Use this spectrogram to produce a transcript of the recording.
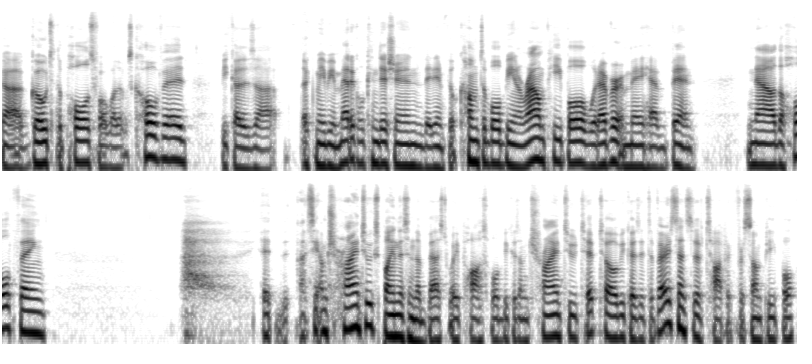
uh, go to the polls for whether it was COVID because uh, like maybe a medical condition. They didn't feel comfortable being around people, whatever it may have been. Now the whole thing. It, I see. I'm trying to explain this in the best way possible because I'm trying to tiptoe because it's a very sensitive topic for some people,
